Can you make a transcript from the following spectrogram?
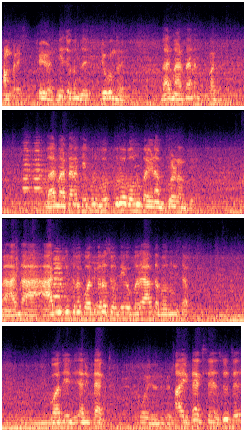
કામ કરે છે. જોખમ છે જોખમદારી બહાર મારતા નથી. બહાર મારતા નથી એ પૂર્વ ભાવનું પરિણામ પરિણામ છે. આજના આ- આજે શું તમે કોચ કરો છો તે ઉપર આવતા ભાવનું હિસાબ. Cause is an effect. આ ઇફેક્ટ છે. શું છે?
